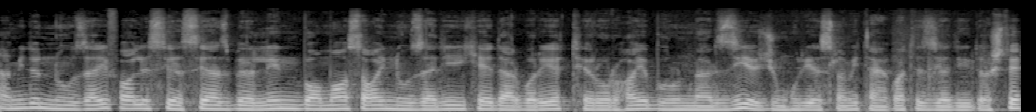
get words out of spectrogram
حمید نوزری فعال سیاسی از برلین با ما آقای نوزری که درباره ترورهای برون مرزی جمهوری اسلامی تحقیقات زیادی داشته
